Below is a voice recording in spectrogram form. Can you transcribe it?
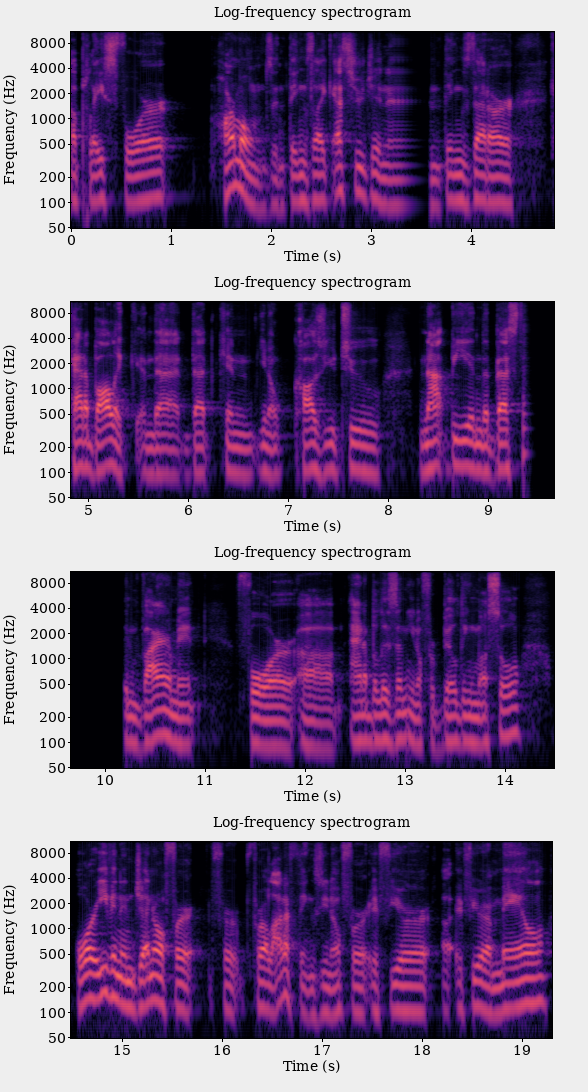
a place for hormones and things like estrogen and, and things that are catabolic and that that can you know cause you to not be in the best environment for uh, anabolism, you know, for building muscle, or even in general for for for a lot of things. You know, for if you're uh, if you're a male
